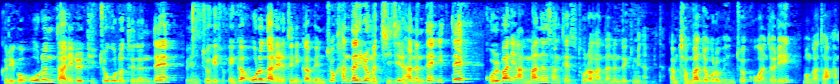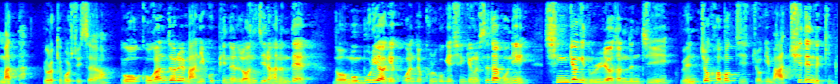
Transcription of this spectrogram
그리고 오른 다리를 뒤쪽으로 드는데 왼쪽이죠. 그러니까 오른 다리를 드니까 왼쪽 한 다리로만 지지를 하는데 이때 골반이 안 맞는 상태에서 돌아간다는 느낌이 납니다. 그럼 전반적으로 왼쪽 고관절이 뭔가 더 안 맞다. 이렇게 볼 수 있어요. 그리고 고관절을 많이 굽히는 런지를 하는데 너무 무리하게 고관절 굴곡에 신경을 쓰다 보니 신경이 눌려졌는지 왼쪽 허벅지 쪽이 마취된 느낌이에요.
